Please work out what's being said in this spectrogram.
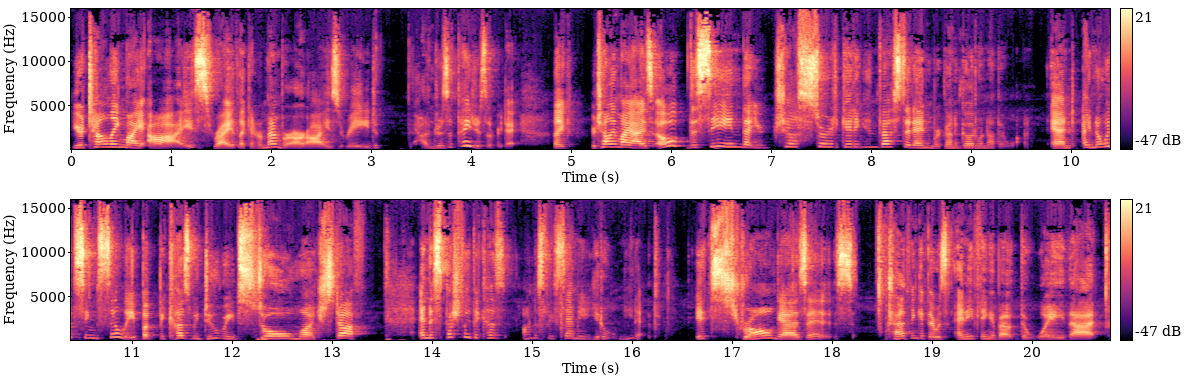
you're telling my eyes, right? Like and remember our eyes read hundreds of pages every day. Like you're telling my eyes, "Oh, the scene that you just started getting invested in, we're to go to another one." And I know it seems silly, but because we do read so much stuff, and especially because, honestly, Sammy, you don't need it. It's strong as is. I'm trying to think if there was anything about the way that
